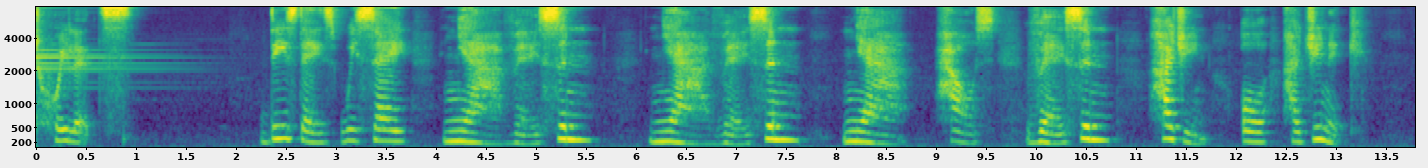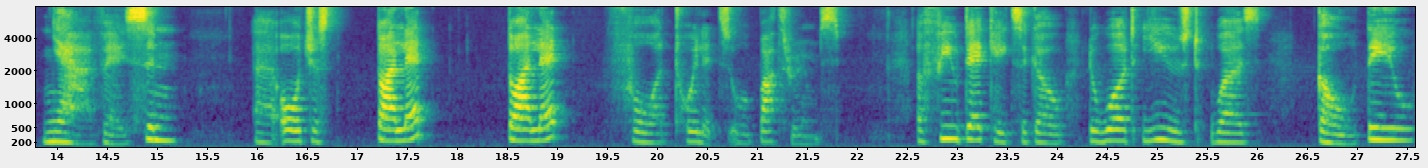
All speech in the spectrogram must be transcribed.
Toilets. These days we say nhà vệ sinh, nhà vệ sinh, nhà house, vệ sinh, hygiene or hygienic nhà vệ sinh. Uh, or just toilet. Toilet for toilets or bathrooms. A few decades ago the word used was cầu tiêu.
